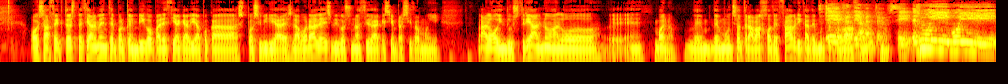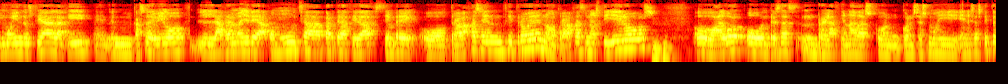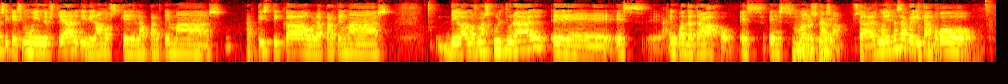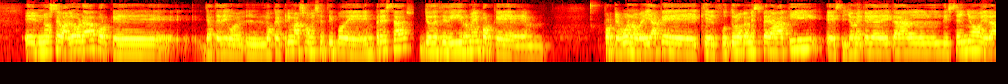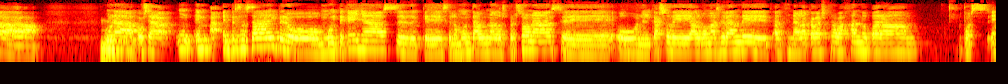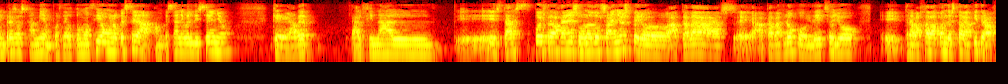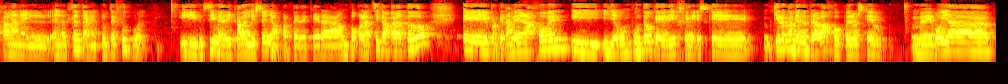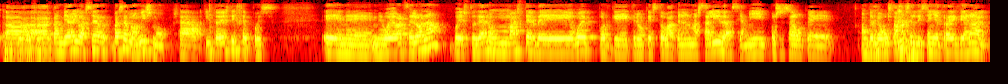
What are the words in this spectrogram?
os afectó especialmente porque en Vigo parecía que había pocas posibilidades laborales. Vigo es una ciudad que siempre ha sido muy algo industrial, ¿no? Algo, eh, bueno, de, mucho trabajo de fábrica, de mucho trabajo. Efectivamente, sí. Es muy, muy, muy industrial aquí. En, el caso de Vigo, la gran mayoría o mucha parte de la ciudad siempre o trabajas en Citroën o trabajas en astilleros o algo o empresas relacionadas con, con eso es muy en ese aspecto sí que es muy industrial y digamos que la parte más artística o la parte más digamos más cultural eh, es en cuanto a trabajo es, es muy escasa. O sea es muy escasa pero y tampoco eh, no se valora porque ya te digo lo que prima son ese tipo de empresas. Yo decidí irme porque porque bueno, veía que, que, el futuro que me esperaba aquí, eh, si yo me quería dedicar al diseño, era una, o sea, em, empresas hay, pero muy pequeñas, eh, que se lo monta una o dos personas, eh, o en el caso de algo más grande, al final acabas trabajando para, pues, empresas también, pues de automoción o lo que sea, aunque sea a nivel diseño, que, a ver, al final eh, estás, puedes trabajar en eso uno o dos años, pero acabas, eh, acabas loco. Y de hecho yo eh, trabajaba cuando estaba aquí, trabajaba en el, en el Celta, en el club de fútbol. Y sí, me dedicaba al diseño, aparte de que era un poco la chica para todo, porque también era joven y, llegó un punto que dije, es que quiero cambiar de trabajo, pero es que me voy a, a, a cambiar y va a ser, va a ser lo mismo. O sea, y entonces dije, pues eh, me, voy a Barcelona, voy a estudiar un máster de web porque creo que esto va a tener más salidas y a mí pues es algo que, aunque me gusta más el diseño tradicional,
